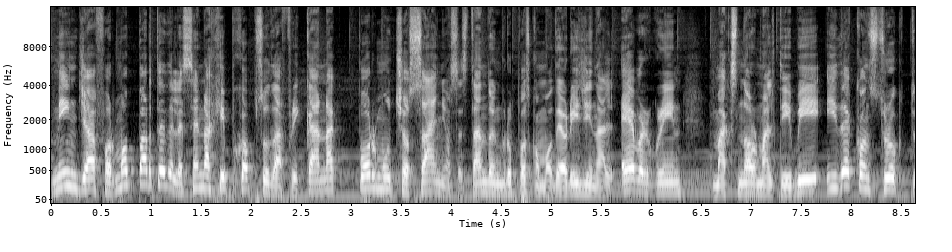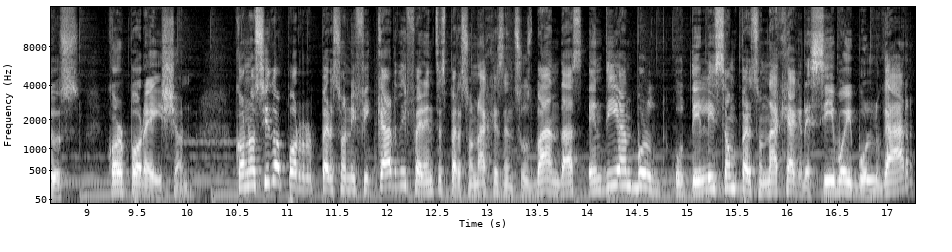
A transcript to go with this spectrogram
Ninja formó parte de la escena hip hop sudafricana por muchos años, estando en grupos como The Original Evergreen, Max Normal TV y The Constructus Corporation. Conocido por personificar diferentes personajes en sus bandas, en utiliza un personaje agresivo y vulgar,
